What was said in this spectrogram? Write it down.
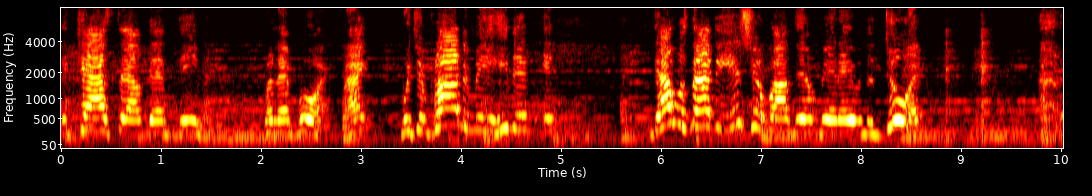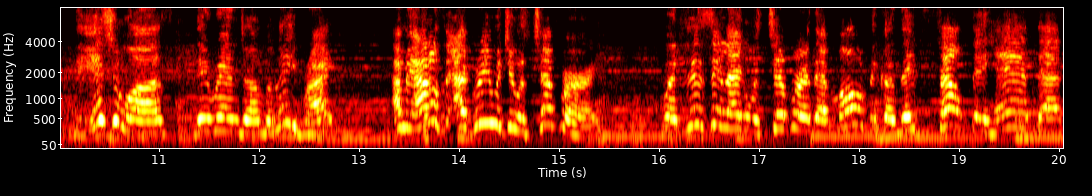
to cast out that demon from that boy, right? Which implied to me he didn't, it, that was not the issue about them being able to do it. the issue was they ran into unbelief, right? I mean, I don't, I agree with you, it was temporary, but it didn't seem like it was temporary at that moment because they felt they had that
